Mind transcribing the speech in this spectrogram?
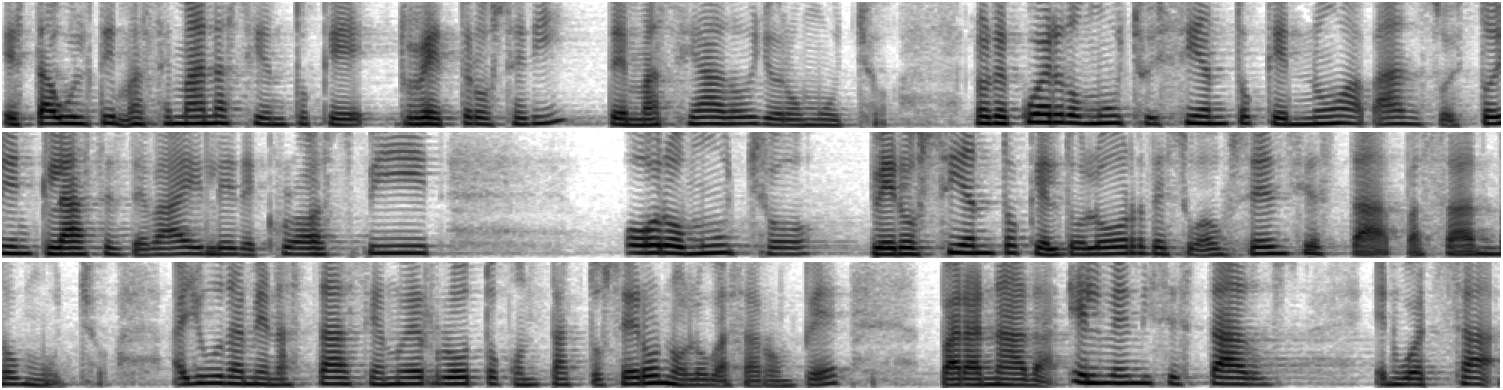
esta última semana siento que retrocedí demasiado, lloro mucho. Lo recuerdo mucho y siento que no avanzo. Estoy en clases de baile, de CrossFit, oro mucho, pero siento que el dolor de su ausencia está pasando mucho. Ayúdame, Anastasia, no he roto contacto cero, no lo vas a romper para nada. Él ve mis estados. en WhatsApp.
